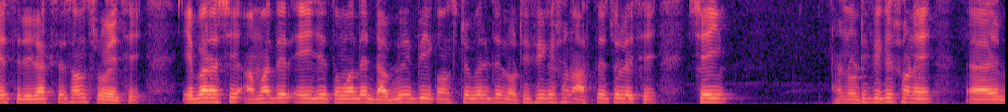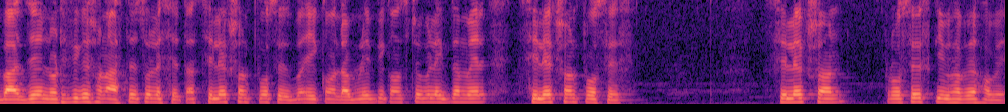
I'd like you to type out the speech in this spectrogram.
এস রিল্যাক্সেশনস রয়েছে। এবার আসি আমাদের এই যে তোমাদের ডাব্লিউপি কনস্টেবল যে নোটিফিকেশন আসতে চলেছে, সেই নোটিফিকেশনে বা যে নোটিফিকেশন আসতে চলেছে, তার সিলেকশন প্রসেস বা এই ডাব্লিউপি কনস্টেবল এক্সামের সিলেকশন প্রসেস সিলেকশন প্রসেস কীভাবে হবে?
